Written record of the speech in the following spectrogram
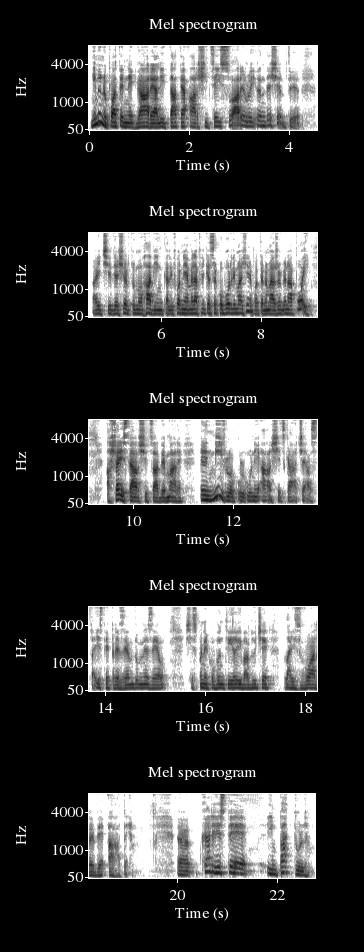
Nimeni nu poate nega realitatea arșiței soarelui în deșert aici deșertul Mojave, în California, mi-era frică să cobor din mașină, poate nu mai ajung înapoi. Așa este arșița de mare. În mijlocul unei arșiți ca aceasta este prezent Dumnezeu și spune cuvântul, El îi va duce la izvoare de ape. Uh, care este impactul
